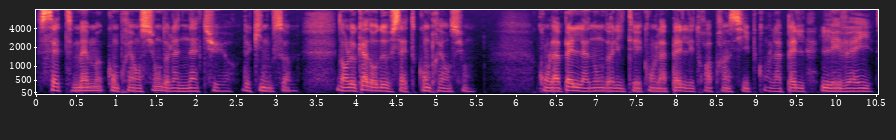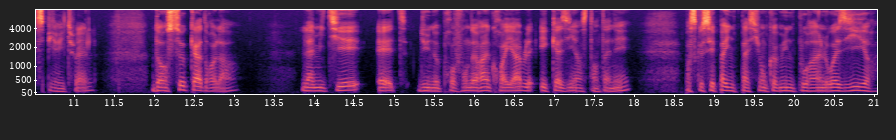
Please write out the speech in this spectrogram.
cette même compréhension de la nature, de qui nous sommes. Dans le cadre de cette compréhension, qu'on l'appelle la non-dualité, qu'on l'appelle les trois principes, qu'on l'appelle l'éveil spirituel, dans ce cadre-là, l'amitié d'une profondeur incroyable et quasi instantanée, parce que c'est pas une passion commune pour un loisir,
